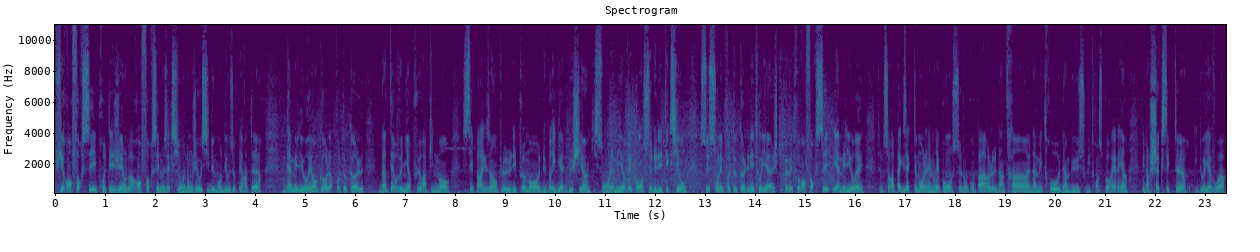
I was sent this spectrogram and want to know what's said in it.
Puis renforcer et protéger, on doit renforcer nos actions. J'ai aussi demandé aux opérateurs d'améliorer encore leurs protocoles, d'intervenir plus rapidement. C'est par exemple le déploiement de brigades de chiens qui sont la meilleure réponse de détection. Ce sont les protocoles de nettoyage qui peuvent être renforcés et améliorés. Ce ne sera pas exactement la même réponse, donc on parle d'un train, d'un métro, d'un bus ou du transport aérien, mais dans chaque secteur, il doit y avoir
